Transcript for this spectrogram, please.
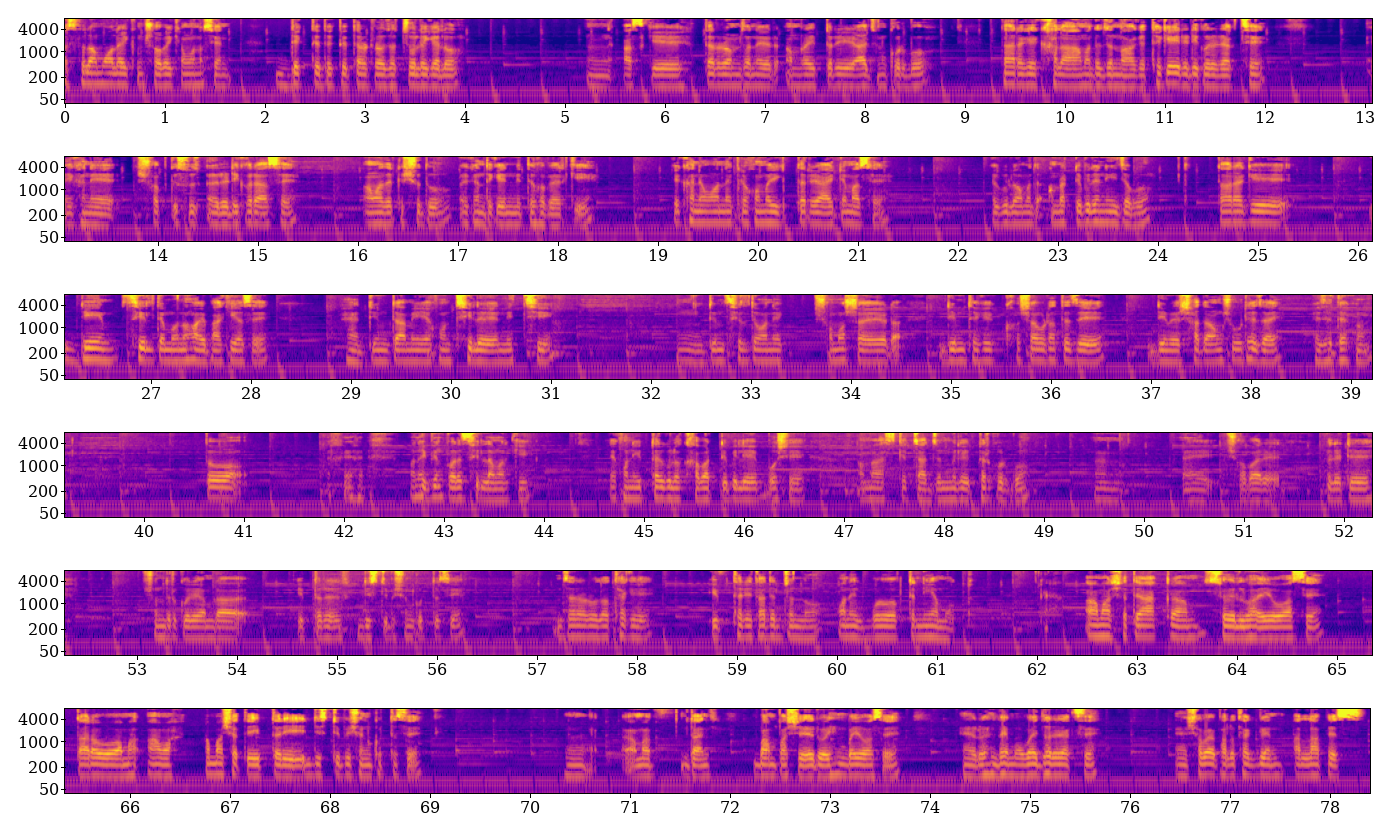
আসসালামু আলাইকুম, সবাই কেমন আছেন? দেখতে দেখতে তেরোটা রোজা চলে গেল। আজকে তেরো রমজানের আমরা ইফতারির আয়োজন করব। তার আগে খালা আমাদের জন্য আগে থেকেই রেডি করে রাখছে। এখানে সব কিছু রেডি করা আছে। আমাদেরকে শুধু এখান থেকে নিতে হবে আর কি। এখানে অনেক রকমের ইফতারের আইটেম আছে। এগুলো আমাদের, আমরা টেবিলে নিয়ে যাব। তার আগে ডিম ছিলতে মনে হয় বাকি আছে। হ্যাঁ ডিমটা আমি এখন ছিলে নিচ্ছি। ডিম ছিলতে অনেক সমস্যা, এটা ডিম থেকে খোসা ওঠাতে যে ডিমের সাদা অংশ উঠে যায়, এই যে দেখুন। তো অনেকদিন পরে ছিললাম আর কি। এখন ইফতারগুলো খাবার টেবিলে বসে আমরা আজকে চারজন মিলে ইফতার করব। সবার প্লেটে সুন্দর করে আমরা ইফতারের ডিস্ট্রিবিউশন করতেছি। যারা রোজা থাকে ইফতারি তাদের জন্য অনেক বড় একটা নিয়ামত। আমার সাথে আকরাম সোহেল ভাইও আছে। তারাও আমা- আমা- আমার সাথে ইফতারি ডিস্ট্রিবিউশন করতেছে। আমার ডান বাম পাশে রহিম ভাইও আছে। হ্যাঁ রহিম ভাই মোবাইল ধরে রাখছে। হ্যাঁ, সবাই ভালো থাকবেন। আল্লাহ হাফেজ।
